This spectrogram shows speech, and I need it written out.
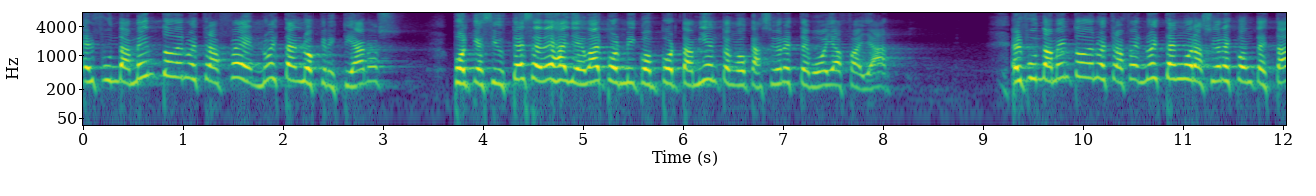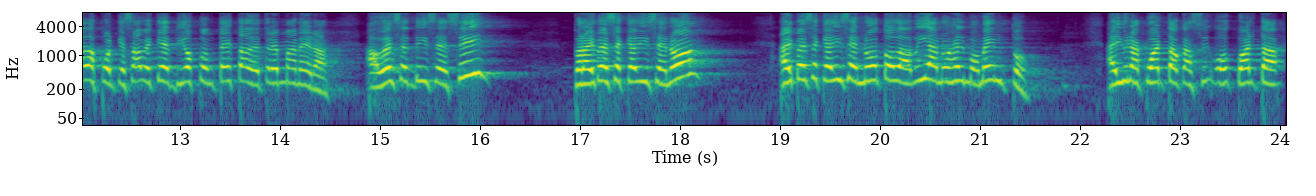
el fundamento de nuestra fe no está en los cristianos. Porque si usted se deja llevar por mi comportamiento, en ocasiones te voy a fallar. El fundamento de nuestra fe no está en oraciones contestadas porque sabe que Dios contesta de tres maneras. A veces dice sí, pero hay veces que dice no. Hay veces que dice no todavía, no es el momento. Hay una cuarta ocasión, cuarta,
